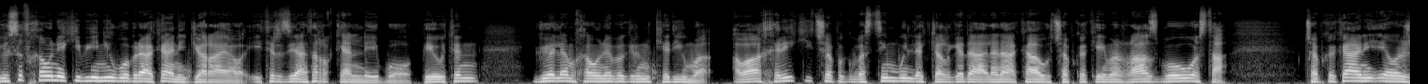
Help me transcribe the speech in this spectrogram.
یوسف خەونێکی بینی و بۆ براکانی گێڕایەوە ئیتر زیاتر ڕقیان لی بۆ پێوتن گوێ لەم خەونە بگرن کە دیومە ئەوە خەریکی چەپک بەستیم بووین لە کێڵگەدا لە ناکا و چەپکەکەی من ڕاست بۆ وەستا چەپکەکانی ئێوەش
